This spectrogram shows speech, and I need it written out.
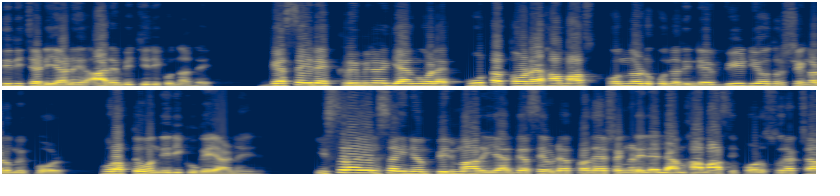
തിരിച്ചടിയാണ് ആരംഭിച്ചിരിക്കുന്നത്. ഗസയിലെ ക്രിമിനൽ ഗ്യാങ്ങുകളെ കൂട്ടത്തോടെ ഹമാസ് കൊന്നൊടുക്കുന്നതിന്റെ വീഡിയോ ദൃശ്യങ്ങളും ഇപ്പോൾ പുറത്തു വന്നിരിക്കുകയാണ്. ഇസ്രായേൽ സൈന്യം പിന്മാറിയ ഗസയുടെ പ്രദേശങ്ങളിലെല്ലാം ഹമാസ് ഇപ്പോൾ സുരക്ഷാ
